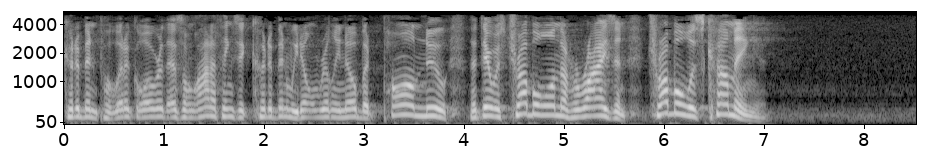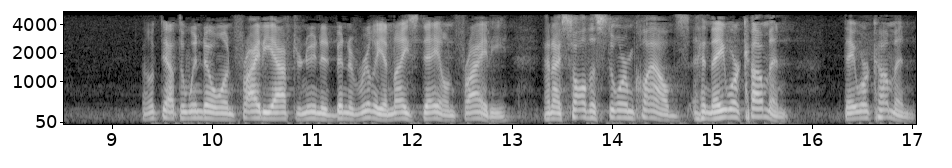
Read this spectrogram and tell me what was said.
Could have been political over. There's a lot of things it could have been. We don't really know. But Paul knew that there was trouble on the horizon. Trouble was coming. I looked out the window on Friday afternoon. It had been a really a nice day on Friday. And I saw the storm clouds, and they were coming. They were coming.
